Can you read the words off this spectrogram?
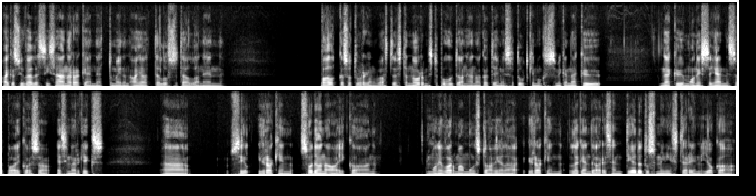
aika syvälle sisään rakennettu meidän ajattelussa tällainen palkkasoturien vastaista normista puhutaan ihan akateemisessa tutkimuksessa, mikä näkyy, näkyy monissa jännissä paikoissa. Esimerkiksi ää, Irakin sodan aikaan moni varmaan muistaa vielä Irakin legendaarisen tiedotusministerin, joka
